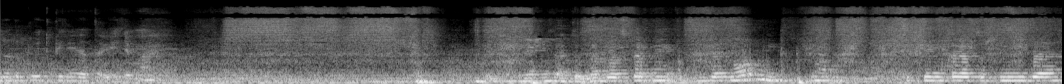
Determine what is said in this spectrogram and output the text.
Надо будет пере это, видимо. Я не знаю, тут на твой экспертный взгляд норм? Тебе не кажется, что не да?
